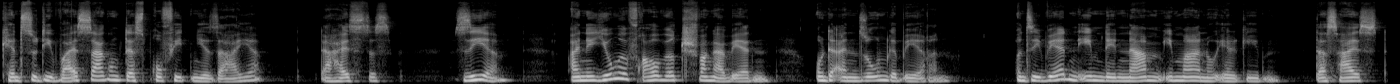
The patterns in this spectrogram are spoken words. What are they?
Kennst du die Weissagung des Propheten Jesaja? Da heißt es, siehe, eine junge Frau wird schwanger werden und einen Sohn gebären. Und sie werden ihm den Namen Immanuel geben. Das heißt,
